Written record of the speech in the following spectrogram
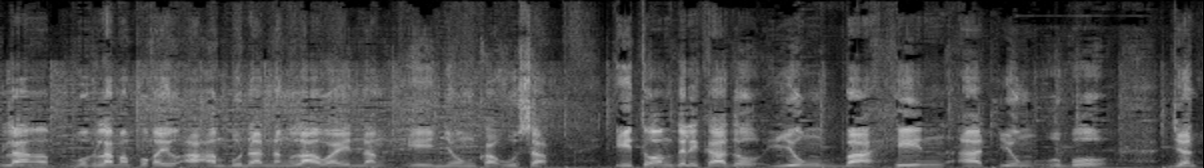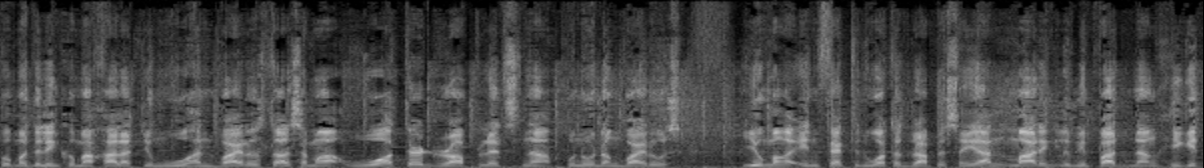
lang, huwag lamang po kayo aambunan ng laway ng inyong kausap. Ito ang delikado, yung bahin at yung ubo. Diyan po madaling kumakalat yung Wuhan virus dahil sa mga water droplets na puno ng virus. Yung mga infected water droplets na yan, maring lumipad ng higit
